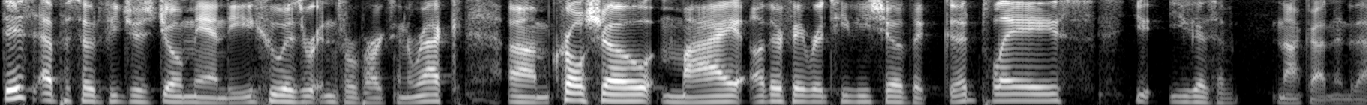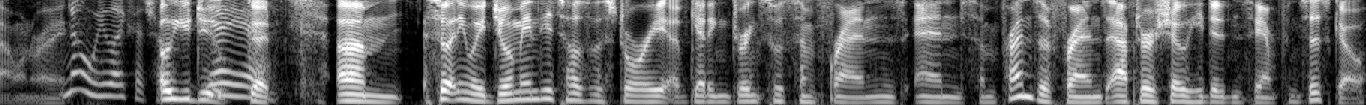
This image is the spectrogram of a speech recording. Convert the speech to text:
this episode features Joe Mande, who has written for Parks and Rec, um, Show, my other favorite TV show, The Good Place. You, you guys have not gotten into that one, right? No, we like that show. Oh, you do. Yeah, yeah. Good. Um, so anyway, Joe Mande tells the story of getting drinks with some friends and some friends of friends after a show he did in San Francisco.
